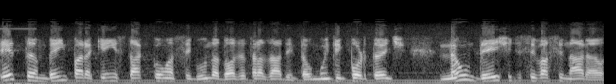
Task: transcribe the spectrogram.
e também para quem está com a segunda dose atrasada. Então, muito importante, não deixe de se vacinar. A,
